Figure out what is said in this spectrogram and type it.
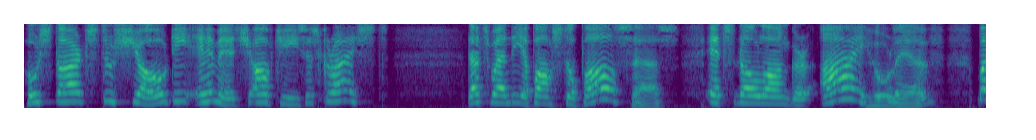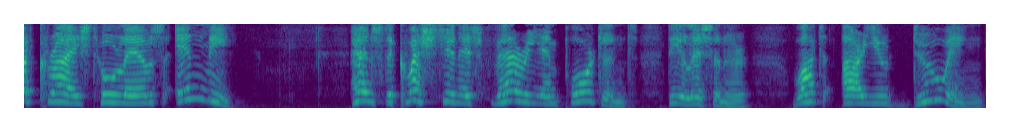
who starts to show the image of Jesus Christ. That's when the Apostle Paul says, It's no longer I who live, but Christ who lives in me. Hence the question is very important, dear listener. What are you doing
